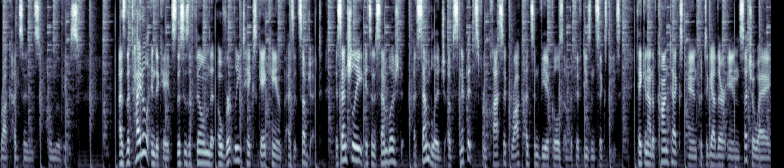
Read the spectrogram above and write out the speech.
Rock Hudson's home movies? As the title indicates, this is a film that overtly takes gay camp as its subject. Essentially, it's an assemblage, of snippets from classic Rock Hudson vehicles of the 50s and 60s, taken out of context and put together in such a way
